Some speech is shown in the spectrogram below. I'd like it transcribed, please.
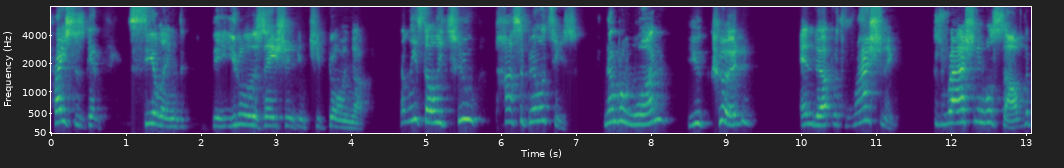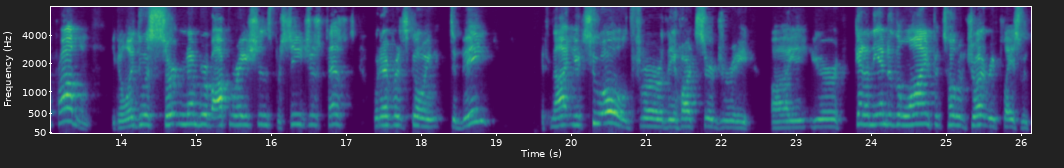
prices get ceilinged, the utilization can keep going up. At least only two possibilities. Number one, you could end up with rationing, because rationing will solve the problem. You can only do a certain number of operations, procedures, tests, whatever it's going to be. If not, you're too old for the heart surgery. Uh, you're get on the end of the line for total joint replacement.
